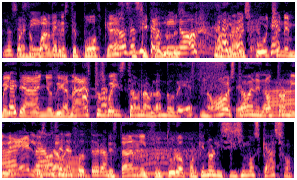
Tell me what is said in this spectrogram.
No sé Bueno, si. guarden este podcast. No sé así si cuando, les- termino. cuando lo escuchen en 20 años, digan, ah, estos güeyes estaban hablando de esto. No, estaban en otro nivel. Estábamos en el futuro. Estaban en el futuro. ¿Por qué no les hicimos caso?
